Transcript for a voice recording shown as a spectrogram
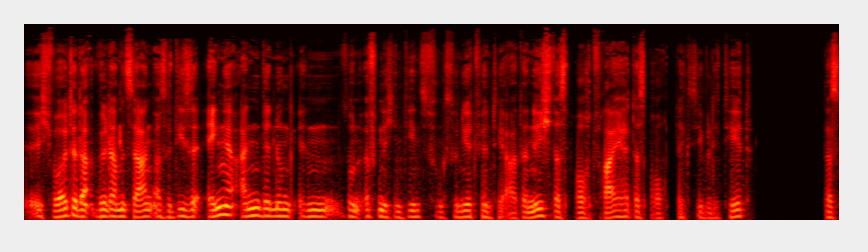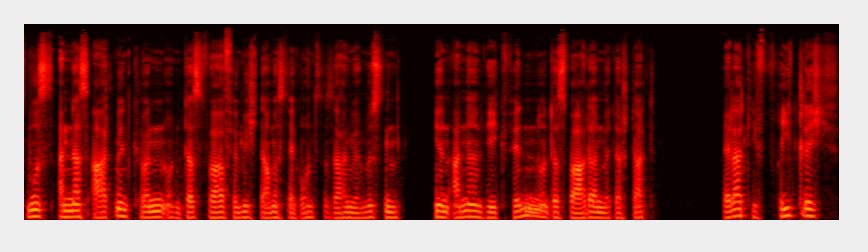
ich wollte da, will damit sagen, also diese enge Anbindung in so einen öffentlichen Dienst funktioniert für ein Theater nicht. Das braucht Freiheit, das braucht Flexibilität. Das muss anders atmen können. Und das war für mich damals der Grund zu sagen, wir müssen hier einen anderen Weg finden. Und das war dann mit der Stadt relativ friedlich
